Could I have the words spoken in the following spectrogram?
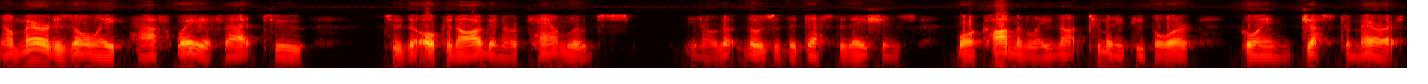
Now, Merritt is only halfway, if that, to to the Okanagan or Kamloops. You know, th- those are the destinations more commonly. Not too many people are going just to Merritt,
